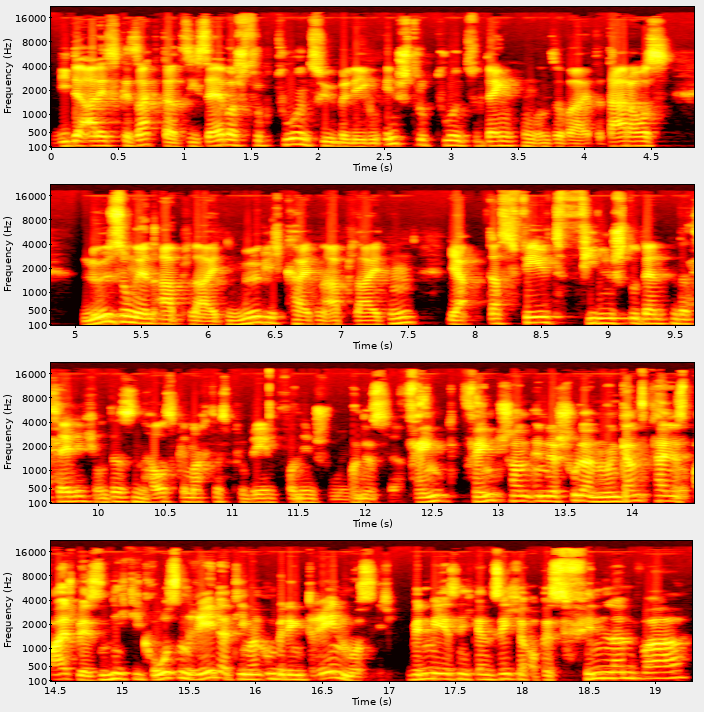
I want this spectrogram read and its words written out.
wie der Alex gesagt hat, sich selber Strukturen zu überlegen, in Strukturen zu denken und so weiter. Daraus Lösungen ableiten, Möglichkeiten ableiten. Ja, das fehlt vielen Studenten tatsächlich und das ist ein hausgemachtes Problem von den Schulen. Und es fängt, fängt schon in der Schule an. Nur ein ganz kleines Beispiel. Es sind nicht die großen Räder, die man unbedingt drehen muss. Ich bin mir jetzt nicht ganz sicher, ob es Finnland war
